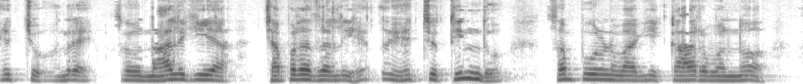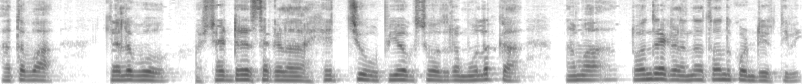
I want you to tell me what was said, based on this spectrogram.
ಹೆಚ್ಚು ಅಂದರೆ ಸೊ ನಾಲಿಗೆಯ ಚಪಲದಲ್ಲಿ ಹೆಚ್ಚು ತಿಂದು ಸಂಪೂರ್ಣವಾಗಿ ಖಾರವನ್ನು ಅಥವಾ ಕೆಲವು ಷಡ್ರಸಗಳ ಹೆಚ್ಚು ಉಪಯೋಗಿಸೋದ್ರ ಮೂಲಕ ನಮ್ಮ ತೊಂದರೆಗಳನ್ನು ತಂದುಕೊಂಡಿರ್ತೀವಿ.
